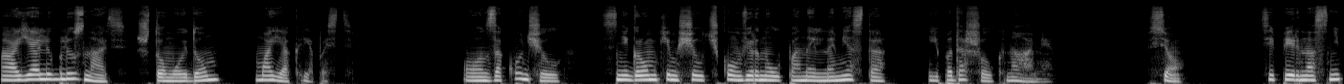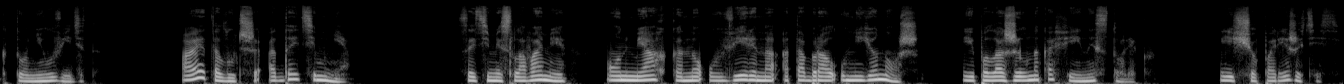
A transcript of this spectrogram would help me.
а я люблю знать, что мой дом — моя крепость. Он закончил, с негромким щелчком вернул панель на место и подошел к Нааме. Все. Теперь нас никто не увидит. А это лучше отдайте мне». С этими словами он мягко, но уверенно отобрал у нее нож и положил на кофейный столик. Еще порежетесь».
